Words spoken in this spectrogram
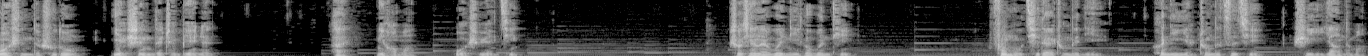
我是你的树洞，也是你的枕边人。嗨，你好吗？我是远近。首先来问你一个问题：父母期待中的你，和你眼中的自己是一样的吗？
